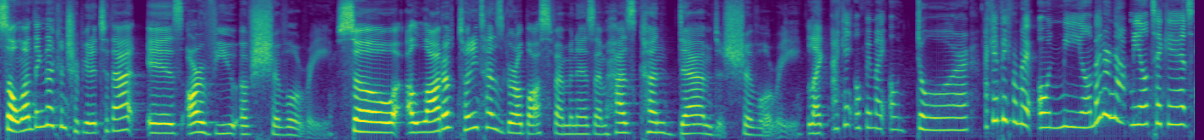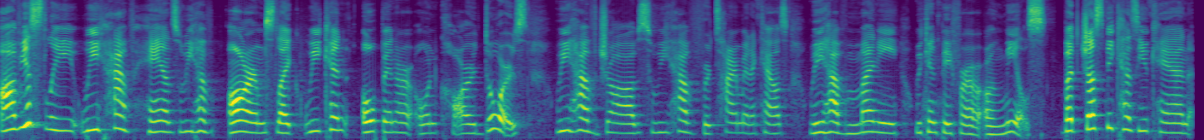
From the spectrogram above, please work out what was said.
So, one thing that contributed to that is our view of chivalry. So, a lot of 2010s girl boss feminism has condemned chivalry. Like, I can open my own door. I can pay for my own meal. Men are not meal tickets. Obviously, we have hands, we have arms, like we can open our own car doors. We have jobs, we have retirement accounts, we have money, we can pay for our own meals. But just because you can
